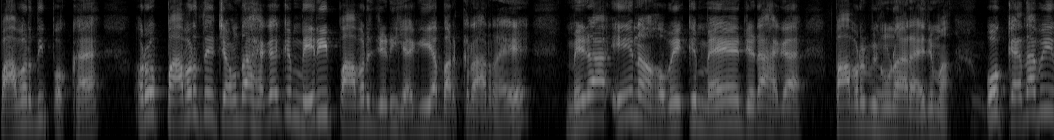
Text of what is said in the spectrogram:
ਪਾਵਰ ਦੀ ਭੁੱਖ ਹੈ ਔਰ ਉਹ ਪਾਵਰ ਤੇ ਚਾਹੁੰਦਾ ਹੈਗਾ ਕਿ ਮੇਰੀ ਪਾਵਰ ਜਿਹੜੀ ਹੈਗੀ ਆ ਬਰਕਰਾਰ ਰਹੇ। ਮੇਰਾ ਇਹ ਨਾ ਹੋਵੇ ਕਿ ਮੈਂ ਜਿਹੜਾ ਹੈਗਾ ਪਾਵਰ ਵੀ ਹੋਣਾ ਰਹਿ ਜਾਵਾਂ। ਉਹ ਕਹਿੰਦਾ ਵੀ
